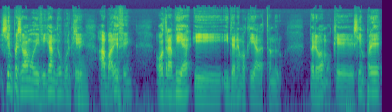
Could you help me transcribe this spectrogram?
siempre se va modificando porque Sí. aparecen otras vías y, y tenemos que ir adaptándolo. Pero vamos, que siempre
